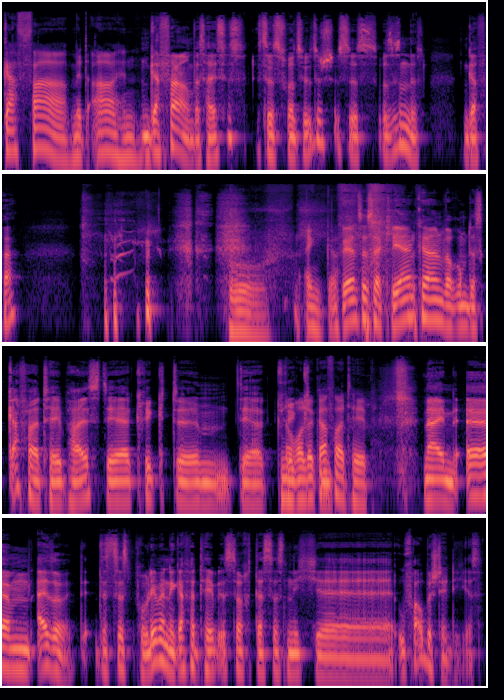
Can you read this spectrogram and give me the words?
Gaffar mit A hinten. Gaffar, und was heißt das? Ist das Französisch? Ist das, was ist denn das? Ein Gaffar? oh, ein Gaff Wer uns das erklären kann, warum das Gaffer-Tape heißt, der kriegt, ähm, der kriegt eine Rolle Gaffer-Tape. Nein, ähm, also das, das Problem an dem Gaffer-Tape ist doch, dass das nicht äh, UV-beständig ist.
